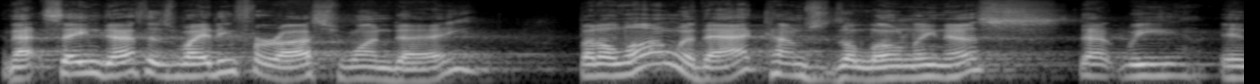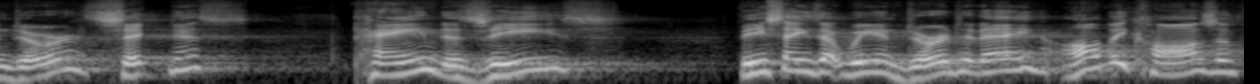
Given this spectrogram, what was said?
And that same death is waiting for us one day. But along with that comes the loneliness that we endure, sickness, pain, disease. These things that we endure today, all because of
